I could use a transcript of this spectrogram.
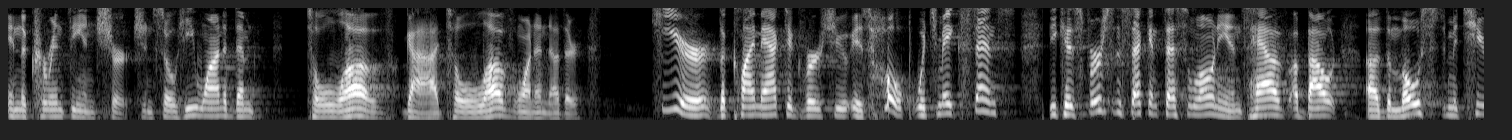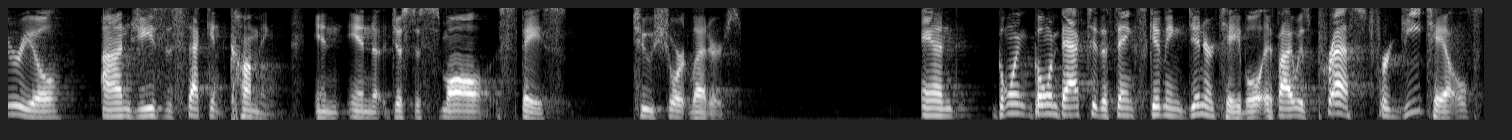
in the Corinthian church. And so he wanted them to love God, to love one another. Here, the climactic virtue is hope, which makes sense because 1st and 2nd Thessalonians have about uh, the most material on Jesus' second coming in, in just a small space two short letters. And going, going back to the Thanksgiving dinner table, if I was pressed for details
